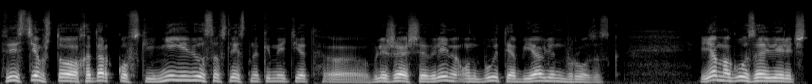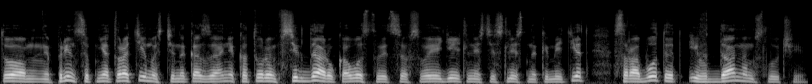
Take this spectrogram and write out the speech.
В связи с тем, что Ходорковский не явился в Следственный комитет, э, в ближайшее время он будет и объявлен в розыск. Я могу заверить, что принцип неотвратимости наказания, которым всегда руководствуется в своей деятельности Следственный комитет, сработает и в данном случае.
